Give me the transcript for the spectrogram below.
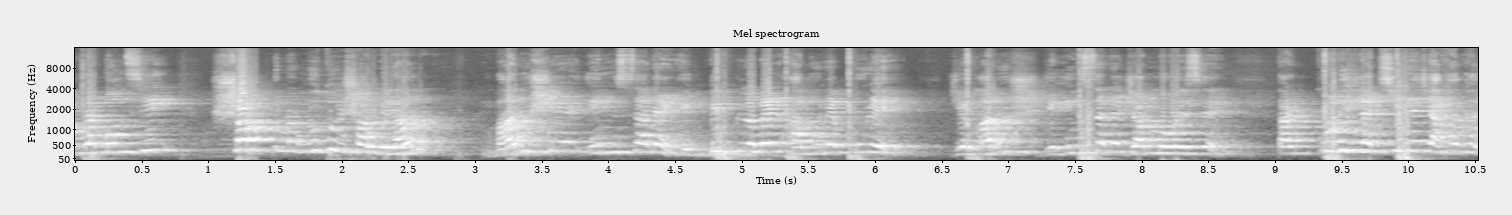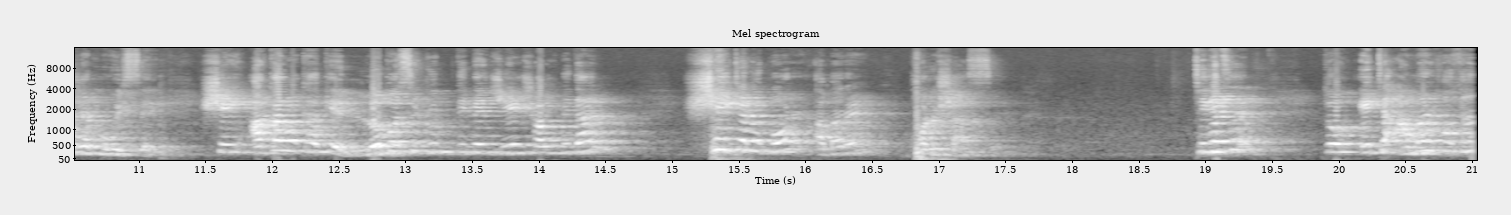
আমরা বলছি সম্পূর্ণ নতুন সংবিধান মানুষের ইনসানের এই বিপ্লবের আগুনে পুড়ে যে মানুষ, যে ইনসানের জন্ম হয়েছে, তার কলিজা ছিঁড়ে যে আকাঙ্ক্ষা জন্ম হয়েছে, সেই আকাঙ্ক্ষাকে লোগসে রূপ দিবে যে সংবিধান, সেইটার উপর আমাদের ভরসা আছে। ঠিক আছে? তো এটা আমার কথা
